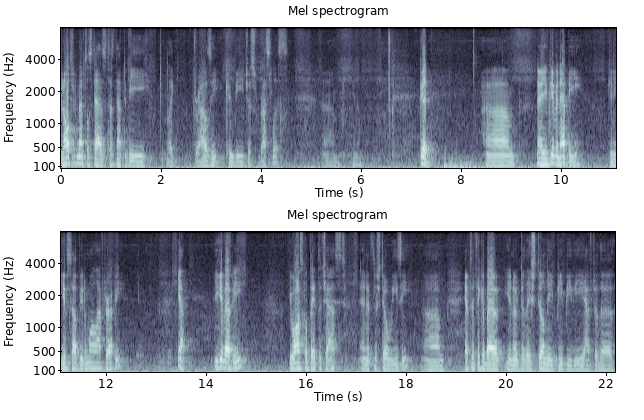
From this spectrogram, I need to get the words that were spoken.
And altered mental status doesn't have to be like drowsy, it can be just restless. Um, you know. Good. Um, now you've given epi. Can you give salbutamol after epi? Yeah. You give epi. You auscultate the chest, and if they're still wheezy, um, you have to think about, you know, do they still need PPV after the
